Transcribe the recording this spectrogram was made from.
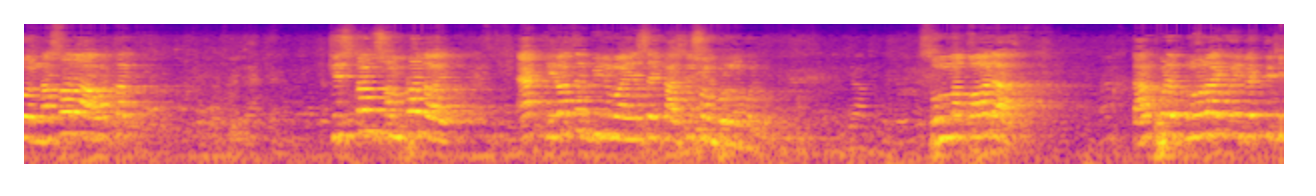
তো নাসারা অর্থাৎ খ্রিস্টান সম্প্রদায় এক কিরাতের বিনিময়ে সেই কাজটি সম্পূর্ণ করলো সুম্মা কওয়ালা তারপরে পুনরায় ওই ব্যক্তিটি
